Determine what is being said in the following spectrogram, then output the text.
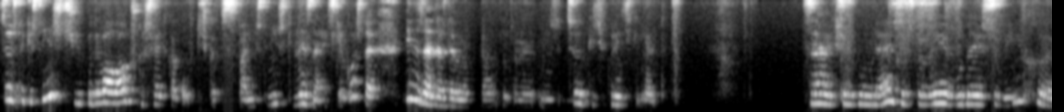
Це ось такі штанішечки подарувала бабушка, ще є така кофточка. Це спальні штанішки. Не знаю, скільки коштує. І не знаю, де вона купила. Тут вони. Це якийсь український бренд. Це, якщо не помиляюся, штани в з швих,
